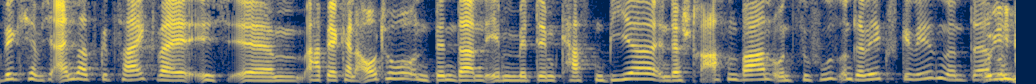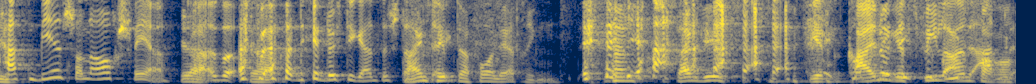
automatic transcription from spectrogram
wirklich habe ich Einsatz gezeigt, weil ich ähm, habe ja ja kein Auto und bin dann eben mit dem Kasten Bier in der Straßenbahn und zu Fuß unterwegs gewesen. Und da, so ein. Kasten Bier ist schon auch schwer. Ja, also ja. wenn man den durch die ganze Stadt Mein trägt. Tipp davor, leer trinken. Dann, dann geht's. Jetzt Kommt einiges viel einfacher.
